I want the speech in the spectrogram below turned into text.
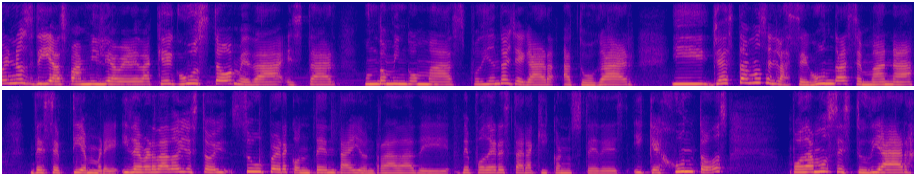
Buenos días familia Vereda, qué gusto me da estar un domingo más pudiendo llegar a tu hogar. Y ya estamos en la segunda semana de septiembre. Y de verdad hoy estoy súper contenta y honrada de, de poder estar aquí con ustedes y que juntos podamos estudiar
